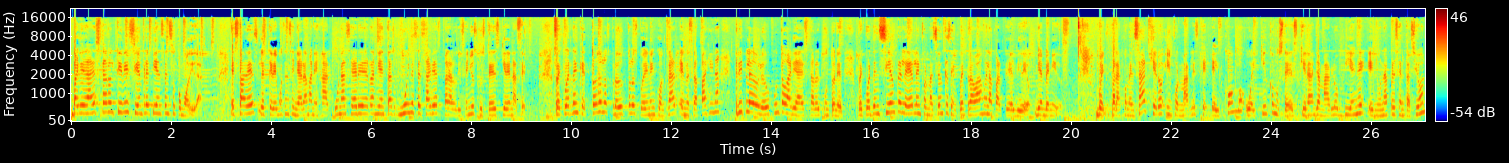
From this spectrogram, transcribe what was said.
Variedades Carol TV siempre piensa en su comodidad. Esta vez les queremos enseñar a manejar una serie de herramientas muy necesarias para los diseños que ustedes quieren hacer. Recuerden que todos los productos los pueden encontrar en nuestra página www.variedadescarol.net. Recuerden siempre leer la información que se encuentra abajo en la parte del video. Bienvenidos. Bueno, para comenzar quiero informarles que el combo o el kit como ustedes quieran llamarlo viene en una presentación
